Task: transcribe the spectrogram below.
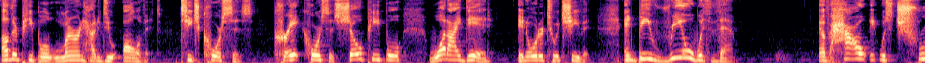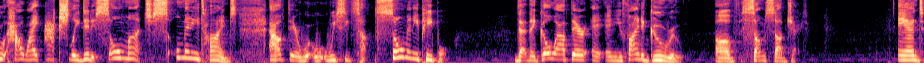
other people learn how to do all of it, teach courses, create courses, show people what I did in order to achieve it, and be real with them of how it was true, how I actually did it so much, so many times out there. We see so many people that they go out there and, and you find a guru of some subject and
